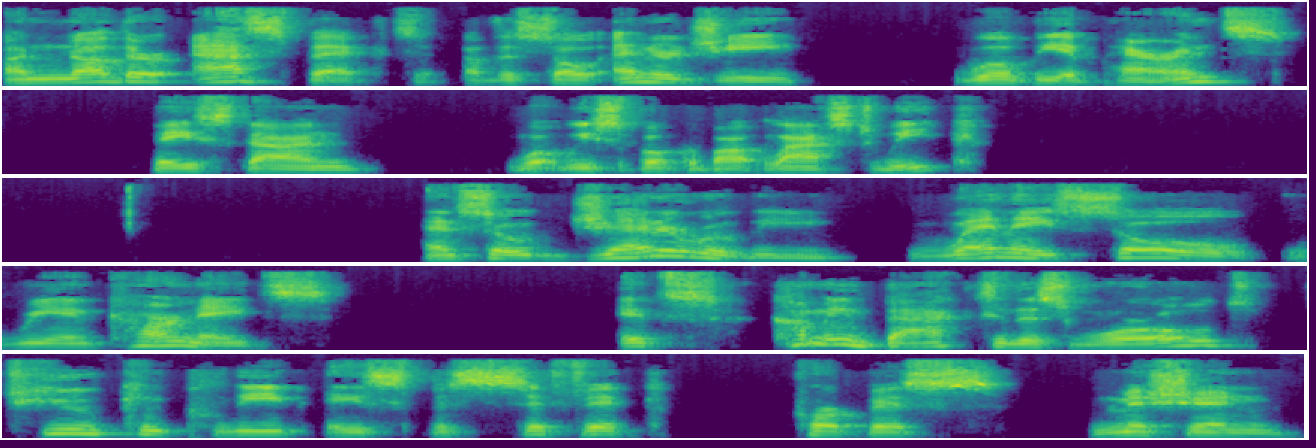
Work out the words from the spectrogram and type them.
another aspect of the soul energy will be apparent based on what we spoke about last week. And so, generally, when a soul reincarnates, it's coming back to this world to complete a specific purpose, mission,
